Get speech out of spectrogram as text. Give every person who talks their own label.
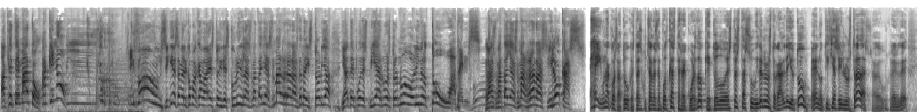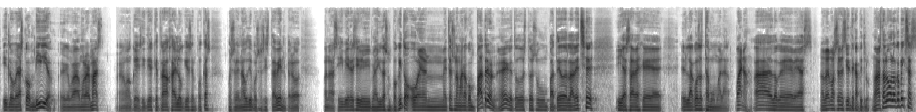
Speaker 1: ¿A qué te mato?
Speaker 2: ¿A qué no?
Speaker 1: ¡Trifón! Si quieres saber cómo acaba esto y descubrir las batallas más raras de la historia, ya te puedes pillar nuestro nuevo libro Two Weapons. Las batallas más raras y locas.
Speaker 2: Hey, una cosa, tú que estás escuchando este podcast, te recuerdo que todo esto está subido en nuestro canal de YouTube, ¿eh? Noticias Ilustradas. Y lo verás con vídeo, eh, que va a molar más. Aunque si tienes que trabajar y lo quieres en podcast, pues en audio, pues así está bien. Pero bueno, así vienes y me ayudas un poquito. O metes una mano con Patreon, ¿eh? que todo esto es un pateo de la leche y ya sabes que la cosa está muy mala. Bueno, haz lo que veas. Nos vemos en el siguiente capítulo. Hasta luego, loco Pixas.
